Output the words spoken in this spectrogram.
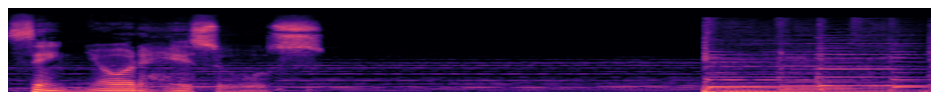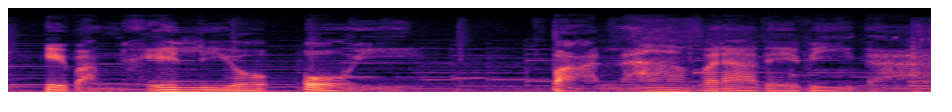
Señor Jesús. Evangelio hoy. Palabra de vida.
